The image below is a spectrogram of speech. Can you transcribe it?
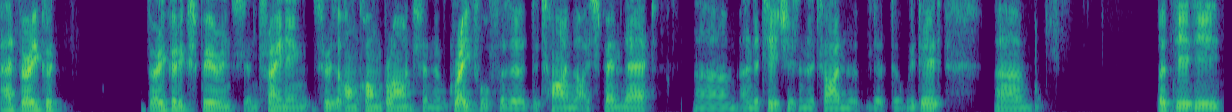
had very good very good experience and training through the Hong Kong branch, and I'm grateful for the the time that I spent there um, and the teachers and the time that that, that we did. Um, but the the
